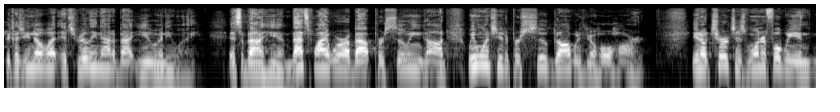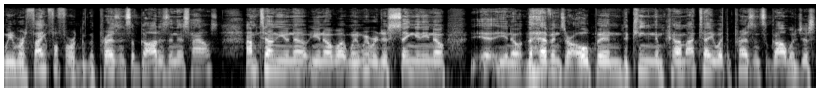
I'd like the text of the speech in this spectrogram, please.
Because you know what? It's really not about you anyway. It's about Him. That's why we're about pursuing God. We want you to pursue God with your whole heart. You know, church is wonderful. We, we were thankful for the presence of God is in this house. I'm telling you, you know, you know what? When we were just singing, you know, eh, you know, the heavens are open, the kingdom come. I tell you what, the presence of God was just,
